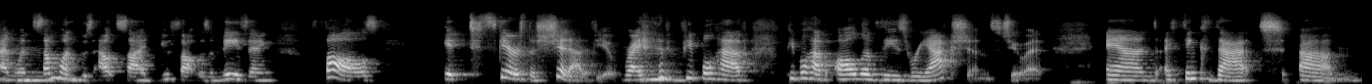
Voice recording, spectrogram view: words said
And when mm-hmm. someone who's outside you thought was amazing falls it scares the shit out of you right? Mm-hmm. people have people have all of these reactions to it. And i think that um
